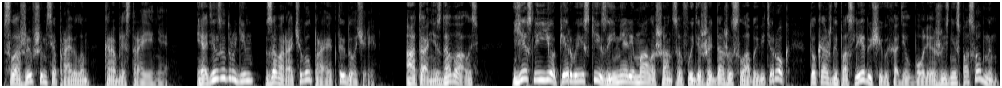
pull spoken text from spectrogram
сложившимся правилам кораблестроения. И один за другим заворачивал проекты дочери. А та не сдавалась. Если ее первые эскизы имели мало шансов выдержать даже слабый ветерок, то каждый последующий выходил более жизнеспособным.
